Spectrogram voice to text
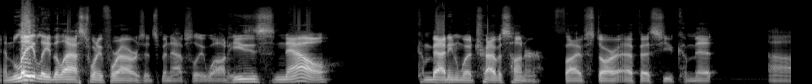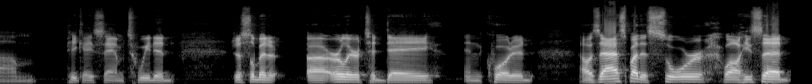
And lately, the last 24 hours, it's been absolutely wild. He's now combating with Travis Hunter, five star FSU commit. Um, PK Sam tweeted just a little bit uh, earlier today and quoted, I was asked by the source, well, he said,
